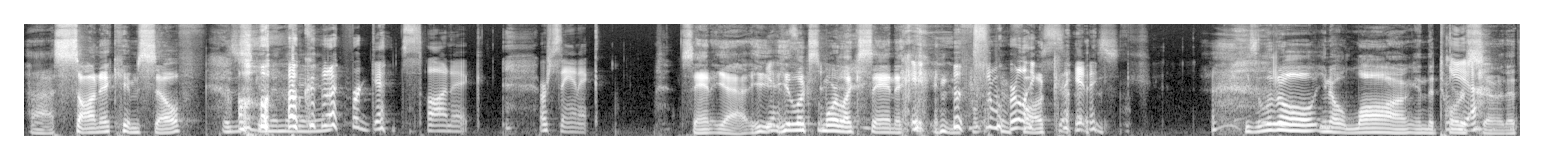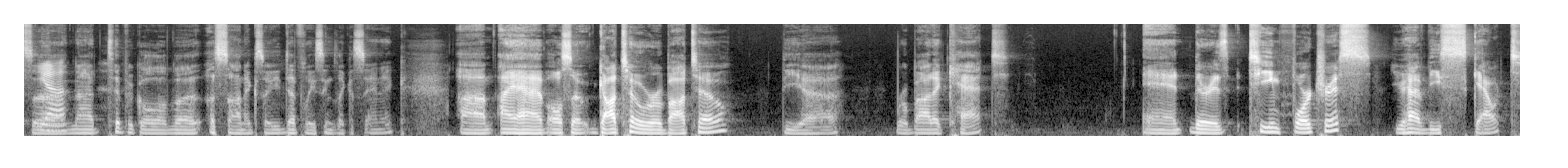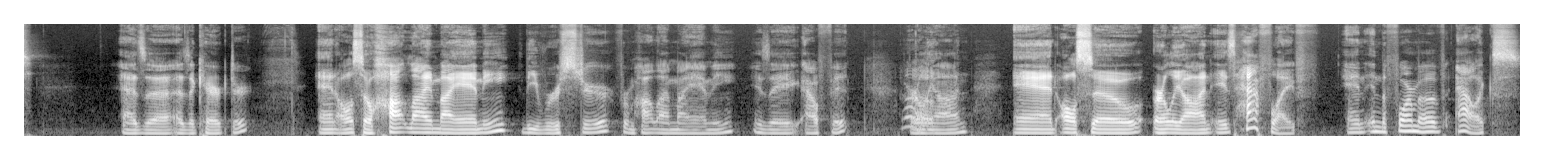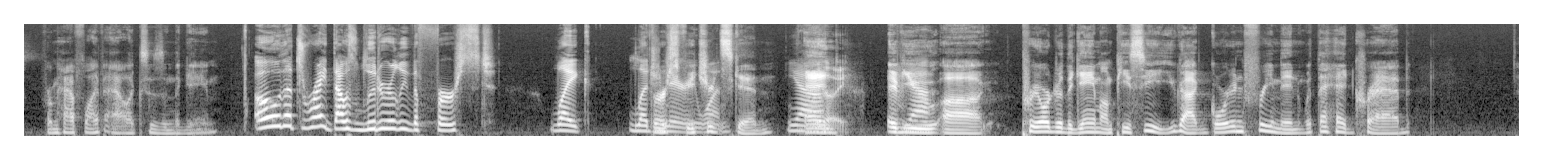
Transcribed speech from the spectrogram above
Uh, Sonic himself is a skin in the How game. could I forget Sonic or Sonic? Santa, yeah, he, Yes. he looks more like Sonic. in looks more like Sonic. He's a little, you know, long in the Yeah. torso. That's uh, Yeah. not typical of a, a Sonic, so he definitely seems like a Sonic. Um, I have also Gato Roboto, the uh, robotic cat. And there is Team Fortress. You have the Scout as a as a character. And also Hotline Miami, the rooster from Hotline Miami is a outfit early Oh. on. And also early on is Half-Life and in the form of Alex from Half-Life Alex is in the game. Oh, that's right. That was literally the first, like, legendary First legendary featured one. skin. Yeah. And Really? if you Yeah. uh, pre-order the game on PC, you got Gordon Freeman with the head crab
